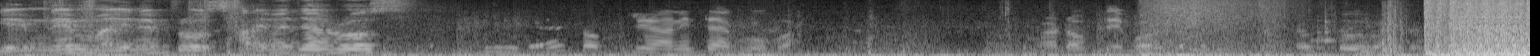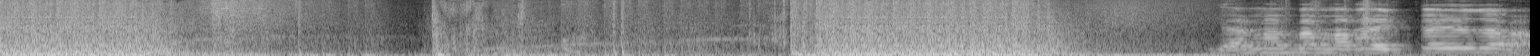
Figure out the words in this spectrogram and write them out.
गेम नेम माइने प्रोस हाय रोस टॉप टॉपची आनी त्या कोबा मैं टॉप ते बॉल टॉप बस मगर इतना ही yo daba.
